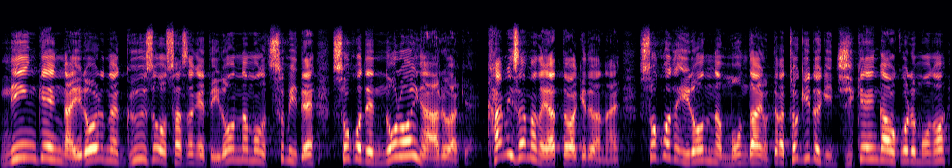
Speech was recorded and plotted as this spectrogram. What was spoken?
人間がいろいろな偶像を捧げていろんなもの罪でそこで呪いがあるわけ。神様がやったわけではない。そこでいろんな問題をだから時々事件が起こるもの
